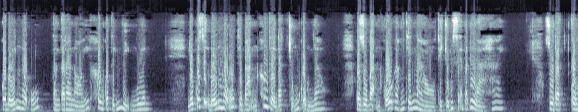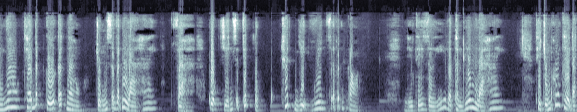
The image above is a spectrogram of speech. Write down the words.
có đối ngẫu, Tantra nói không có tính nhị nguyên. Nếu có sự đối ngẫu thì bạn không thể đặt chúng cùng nhau. Và dù bạn cố gắng thế nào thì chúng sẽ vẫn là hai dù đặt cùng nhau theo bất cứ cách nào, Chúng sẽ vẫn là hai Và cuộc chiến sẽ tiếp tục, Thuyết nhị nguyên sẽ vẫn còn. Nếu thế giới và thần linh là hai, Thì chúng không thể đặt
